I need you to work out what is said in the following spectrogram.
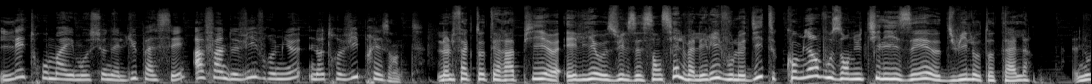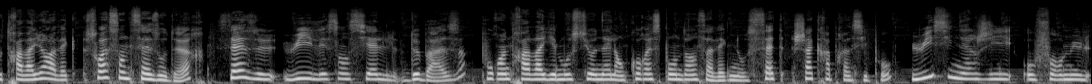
les traumas émotionnels du passé afin de vivre mieux notre vie présente. L'olfactothérapie euh, est liée aux huiles essentielles. Valérie, vous le dites, combien vous en utilisez euh, d'huile au total? Nous travaillons avec 76 odeurs, 16 huiles essentielles de base pour un travail émotionnel en correspondance avec nos 7 chakras principaux, 8 synergies aux formules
